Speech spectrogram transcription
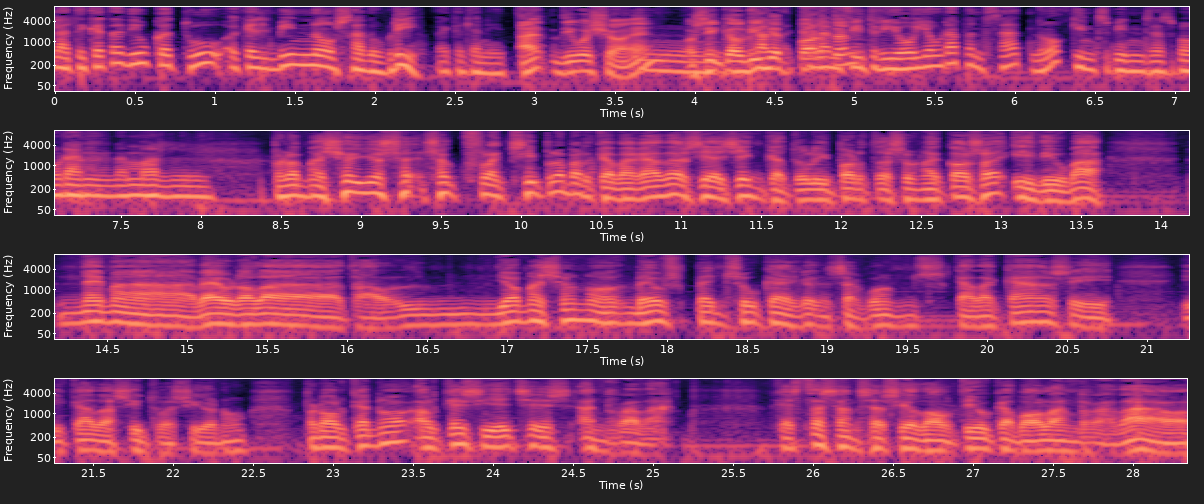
L'etiqueta diu que tu, aquell vi no s'ha d'obrir aquella nit. Ah, diu això, eh? O sigui que el vi que et porten... l'anfitrió ja haurà pensat, no?, quins vins es veuran amb el... Però amb això jo sóc flexible perquè a vegades hi ha gent que tu li portes una cosa i diu, va, anem a veure-la tal. Jo amb això no, veus, penso que segons cada cas i, i cada situació, no? Però el que, no, el que és lleig és enredar aquesta sensació del tio que vol enredar, o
